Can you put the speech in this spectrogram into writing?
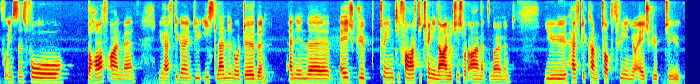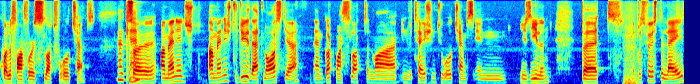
for instance, for the half Ironman, you have to go and do East London or Durban, and in the age group 25 to 29, which is what I'm at the moment you have to come top three in your age group to qualify for a slot for world champs. Okay. So I managed I managed to do that last year and got my slot and my invitation to world champs in New Zealand. But it was first delayed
